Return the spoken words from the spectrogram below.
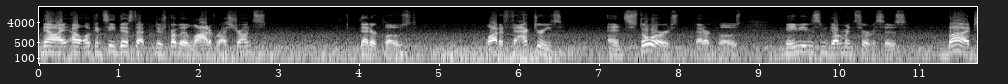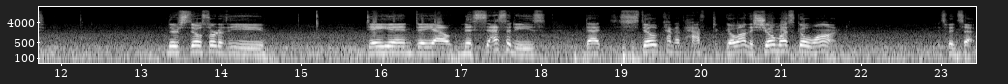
Now, I, I'll concede this that there's probably a lot of restaurants that are closed lot of factories and stores that are closed, maybe even some government services, but there's still sort of the day in, day out necessities that still kind of have to go on. The show must go on. It's been said,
